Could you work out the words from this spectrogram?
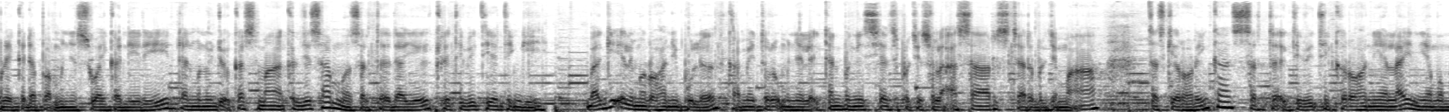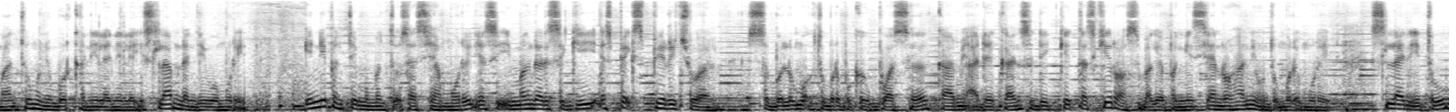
Mereka dapat menyesuaikan diri dan menunjukkan semangat kerjasama serta daya kreativiti yang tinggi. Bagi elemen rohani pula, kami turut menyelitkan pengisian seperti solat asar secara berjemaah, tazkir roh ringkas serta aktiviti kerohanian lain yang membantu menyuburkan nilai-nilai Islam dan jiwa murid. Ini penting membentuk sasiah murid yang seimbang dari segi aspek spiritual. Sebelum waktu berbuka puasa, kami adakan sedikit tazkirah sebagai pengisian rohani untuk murid-murid. Selain itu,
